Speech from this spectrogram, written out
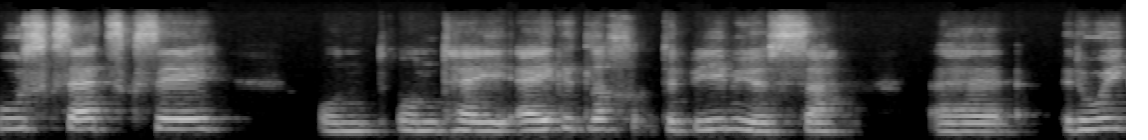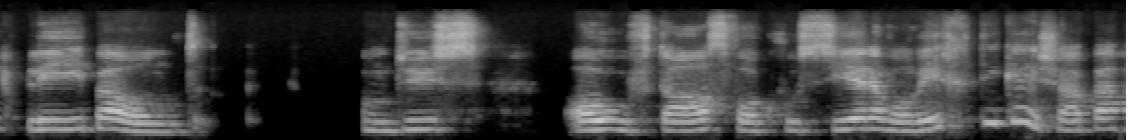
ausgesetzt und, und haben eigentlich dabei müssen, äh, ruhig bleiben und, und uns auch auf das fokussieren, was wichtig ist. Eben,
